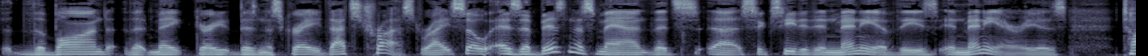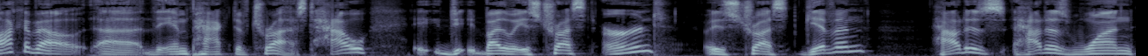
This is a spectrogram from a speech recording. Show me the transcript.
the Bond That Make Great Business Great. That's trust, right? So as a businessman that's uh, succeeded in many of these, in many areas, talk about uh, the impact of trust. How, d- by the way, is trust earned? Is trust given? How does, how does one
